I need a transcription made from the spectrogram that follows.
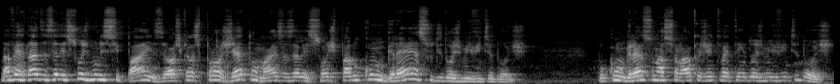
Na verdade, as eleições municipais, eu acho que elas projetam mais as eleições para o Congresso de 2022. O Congresso Nacional que a gente vai ter em 2022.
